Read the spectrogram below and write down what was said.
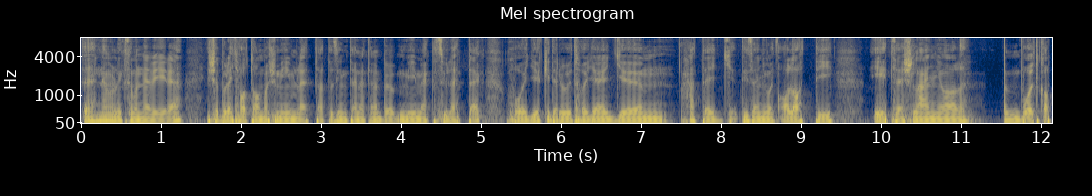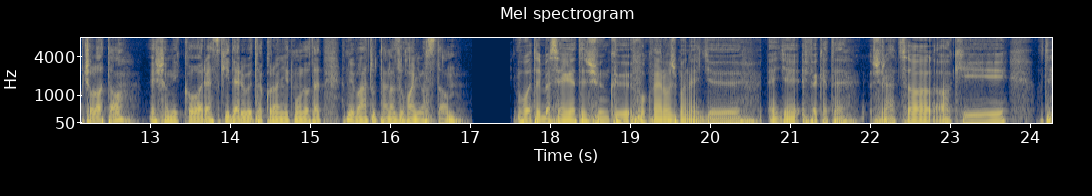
Nem emlékszem a nevére, és ebből egy hatalmas mém lett, tehát az interneten ebből mémek születtek, hogy kiderült, hogy egy, hát egy 18 alatti éces lányjal volt kapcsolata, és amikor ez kiderült, akkor annyit mondott, hát, hát mi van, hát utána zuhanyoztam. Volt egy beszélgetésünk Fokvárosban egy, egy, egy fekete sráccal, aki ott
